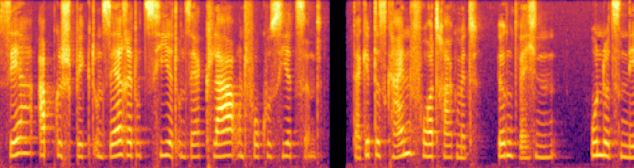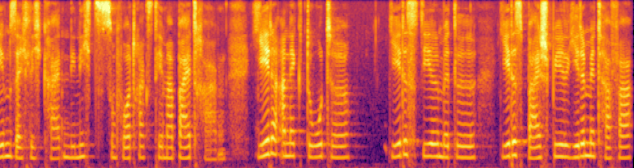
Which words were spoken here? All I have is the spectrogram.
sehr abgespickt und sehr reduziert und sehr klar und fokussiert sind. Da gibt es keinen Vortrag mit irgendwelchen unnützen Nebensächlichkeiten, die nichts zum Vortragsthema beitragen. Jede Anekdote, jedes Stilmittel, jedes Beispiel, jede Metapher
